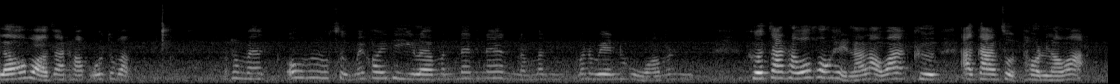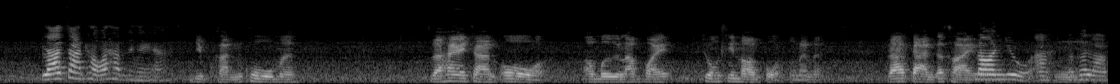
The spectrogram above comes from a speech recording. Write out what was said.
แล้วก็บอกอาจารย์ท็อปโอ้จะแบบทำไมโอ้มันรู้สึกไม่ค่อยดีเลยมันแน่นๆนะมันมันเวียนหัวมันคืออาจารย์ท็อปก็คงเห็นแล้วแหละว่า คืออาการสุดทนแล้วอะแล้วอาจารย์ท็อปก็ทำยังไงคะหยิบขันครูมา แล้วให้อาจารย์โอเอามือรับไว้ช่วงที่นอนปวดตรงนั้นน่ะแล้วอาการก็คลายนอนอยู่อะอืมแล้วก็รับ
